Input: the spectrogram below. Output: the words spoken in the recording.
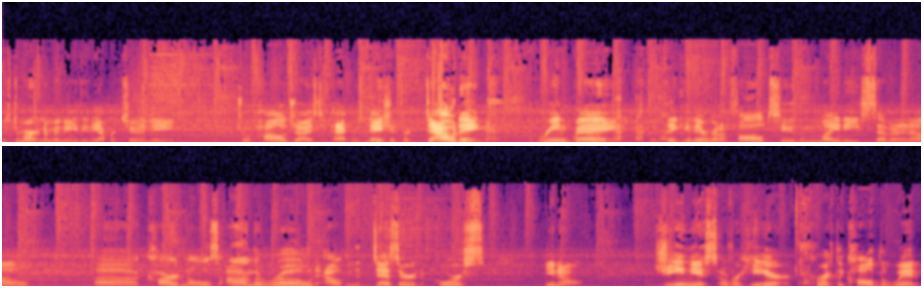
Mr. Martin, I'm going to give you the opportunity to apologize to Packers Nation for doubting Green Bay and thinking they were going to fall to the mighty 7 0 uh, Cardinals on the road out in the desert. Of course, you know, genius over here correctly called the win.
